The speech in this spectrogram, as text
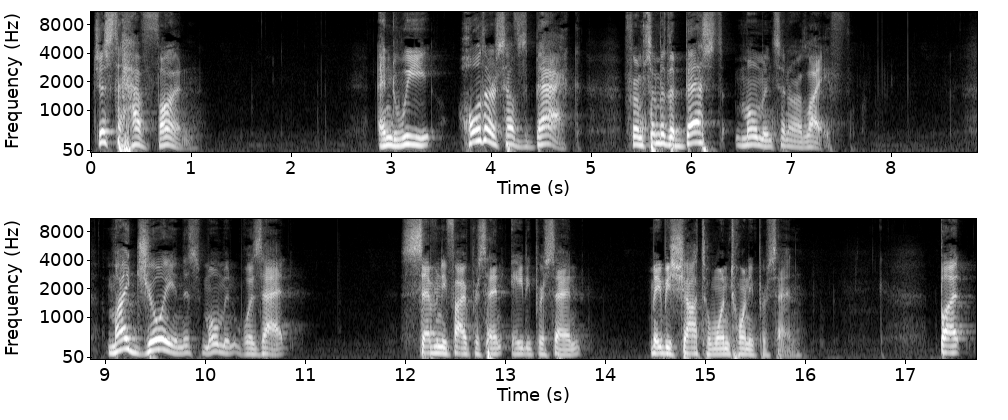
just to have fun. And we hold ourselves back from some of the best moments in our life. My joy in this moment was at 75%, 80%, maybe shot to 120%. But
